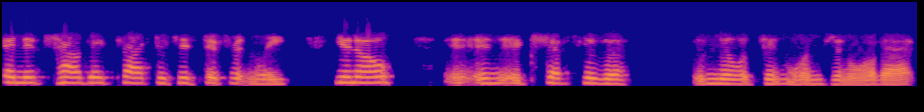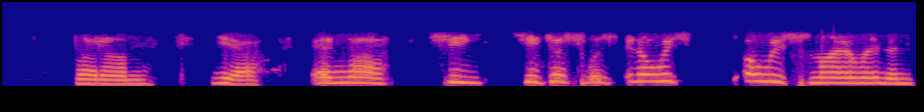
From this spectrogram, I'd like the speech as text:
and it's how they practice it differently, you know. and except for the the militant ones and all that. But um, yeah, and uh, she she just was and always always smiling. And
